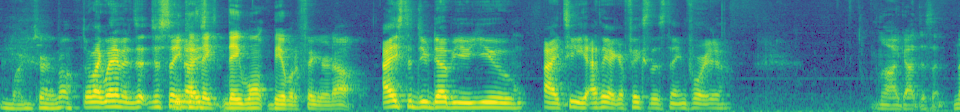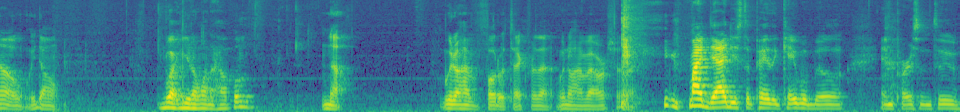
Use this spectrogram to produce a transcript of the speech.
Why you turn it off? They're like, wait a minute, just so you know, I because they, they won't be able to figure it out. I used to do W U I T. I think I can fix this thing for you. No, I got this. No, we don't. What you don't want to help them? No. We don't have a photo tech for that. We don't have hours for that. My dad used to pay the cable bill in person too.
